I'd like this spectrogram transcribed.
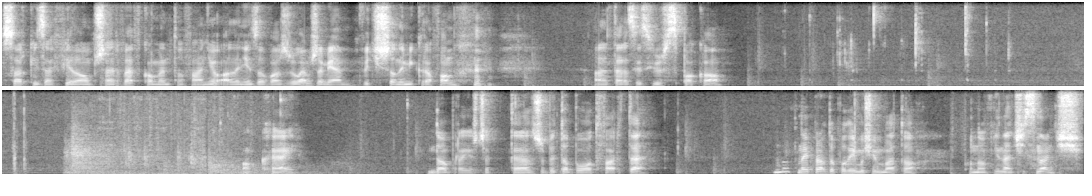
Sorki za chwilę przerwę w komentowaniu, ale nie zauważyłem, że miałem wyciszony mikrofon. ale teraz jest już spoko. Okej. Dobra, jeszcze teraz, żeby to było otwarte. No, najprawdopodobniej musimy to ponownie nacisnąć.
